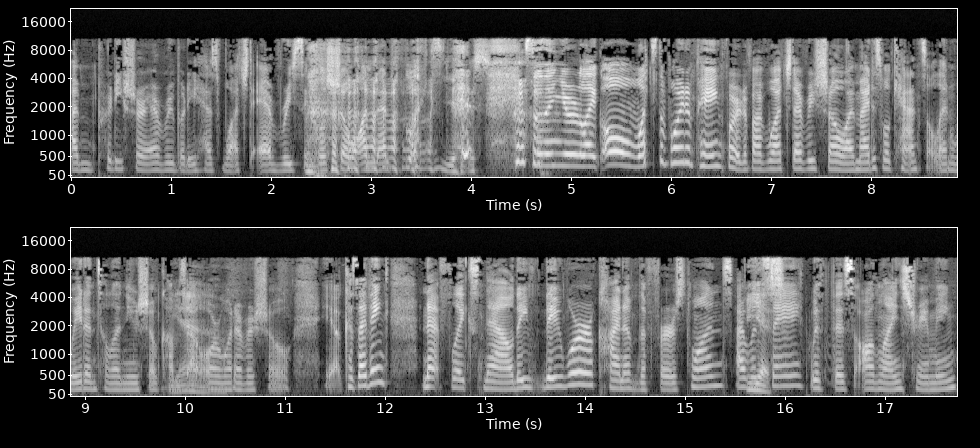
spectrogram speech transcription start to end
I'm pretty sure everybody has watched every single show on Netflix. Yes. so then you're like, oh, what's the point of paying for it if I've watched every show? I might as well cancel and wait until a new show comes out or whatever show. Yeah, because I think Netflix now they they were kind of the first ones I would Yes. say with this online streaming,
